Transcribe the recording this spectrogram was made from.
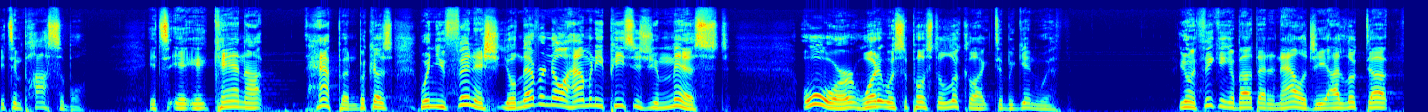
It's impossible. It's, it, it cannot happen because when you finish, you'll never know how many pieces you missed or what it was supposed to look like to begin with. You know, in thinking about that analogy, I looked up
